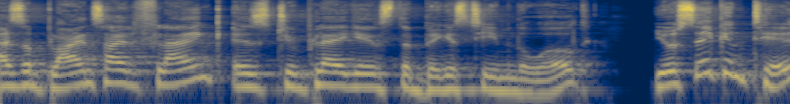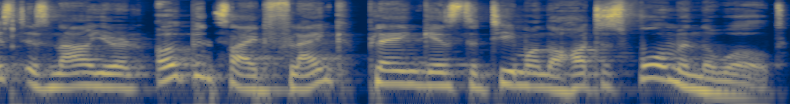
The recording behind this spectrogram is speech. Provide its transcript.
as a blindside flank is to play against the biggest team in the world. Your second test is now you're an open side flank playing against the team on the hottest form in the world.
